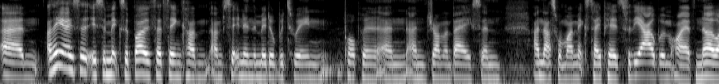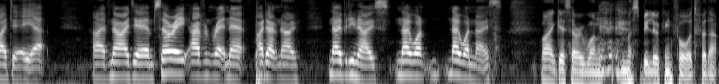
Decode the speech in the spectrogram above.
um, I think it's a, it's a mix of both. I think I'm I'm sitting in the middle between pop and, and, and drum and bass, and and that's what my mixtape is. For the album, I have no idea yet. I have no idea. I'm sorry, I haven't written it. I don't know. Nobody knows. No one. No one knows. Well, I guess everyone must be looking forward for that.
